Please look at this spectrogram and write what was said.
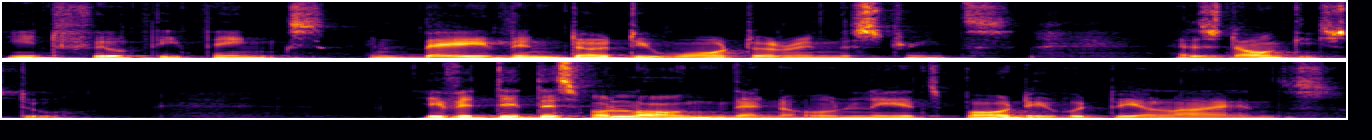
eat filthy things, and bathe in dirty water in the streets as donkeys do. If it did this for long, then only its body would be a lion's.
